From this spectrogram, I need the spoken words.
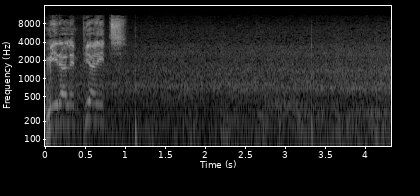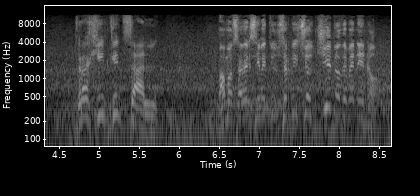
Mira Pjanic. Quetzal. Vamos a ver si mete un servicio lleno de veneno.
